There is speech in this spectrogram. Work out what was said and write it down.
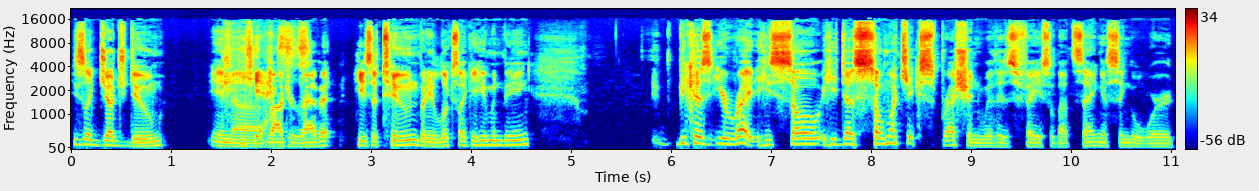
he's like Judge Doom in uh, Yes. Roger Rabbit. He's a tune, but he looks like a human being. Because you're right, he's so he does so much expression with his face without saying a single word,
